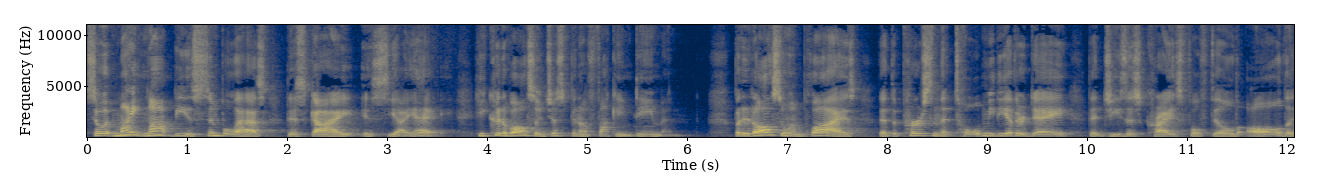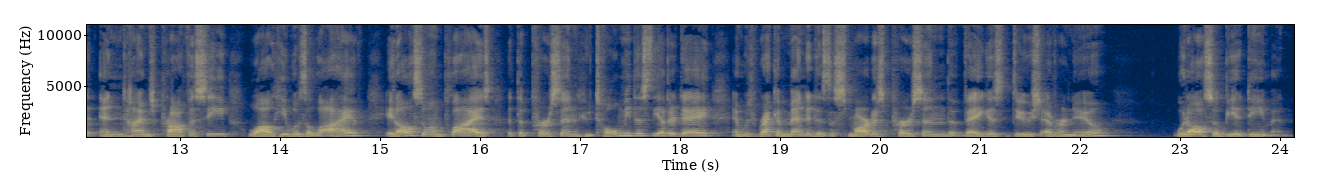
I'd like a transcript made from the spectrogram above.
So it might not be as simple as this guy is CIA. He could have also just been a fucking demon. But it also implies that the person that told me the other day that Jesus Christ fulfilled all the end times prophecy while he was alive, it also implies that the person who told me this the other day and was recommended as the smartest person the Vegas douche ever knew would also be a demon.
